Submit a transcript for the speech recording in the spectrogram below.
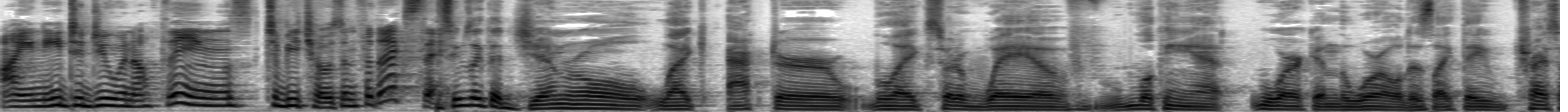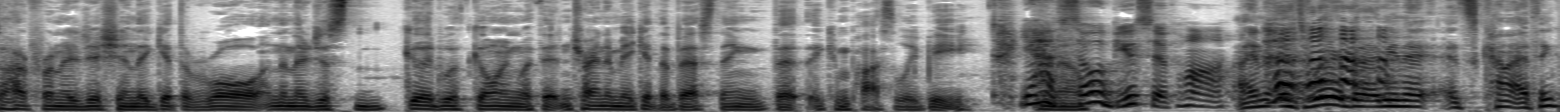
I need to do enough things to be chosen for the next thing. It seems like the general like actor like sort of way of looking at work and the world is like they try so hard for an audition, they get the role, and then they're just good with going with it and trying to make it the best thing that it can possibly be. yeah, you know? so abusive, huh? I know it's weird, but I mean, it, it's kind of. I think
